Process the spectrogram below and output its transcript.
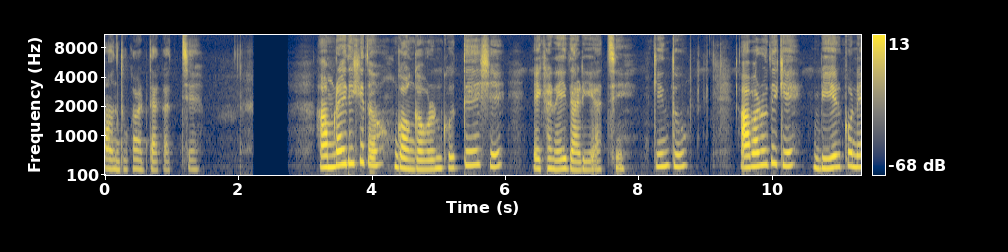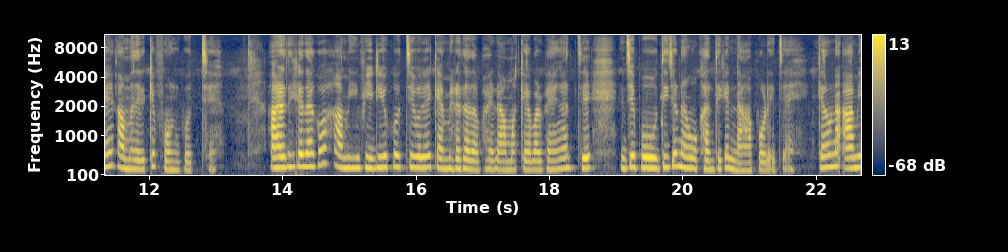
অন্ধকার দেখাচ্ছে। আমরা এদিকে তো গঙ্গাবরণ করতে এসে এখানেই দাঁড়িয়ে আছি। কিন্তু আবার ওদিকে বিয়ের কোণে আমাদেরকে ফোন করছে। আর এদিকে দেখো, আমি ভিডিও করছি বলে ক্যামেরা দাদা ভাইরা আমাকে আবার ভেঙাচ্ছে যে বৌদি যেন ওখান থেকে না পড়ে যায়। কেননা আমি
